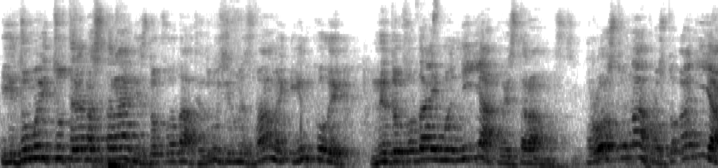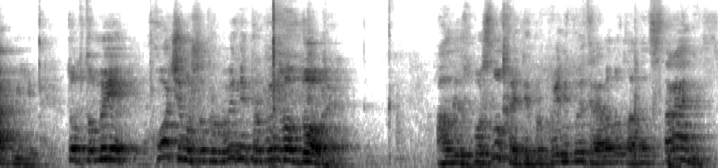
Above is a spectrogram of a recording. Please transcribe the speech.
І думаю, тут треба старанність докладати. Друзі, ми з вами інколи не докладаємо ніякої старанності. Просто-напросто, а ніякої. Тобто ми хочемо, щоб проповідник проповідував добре. Але послухайте, проповідникові треба докладати старанність.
